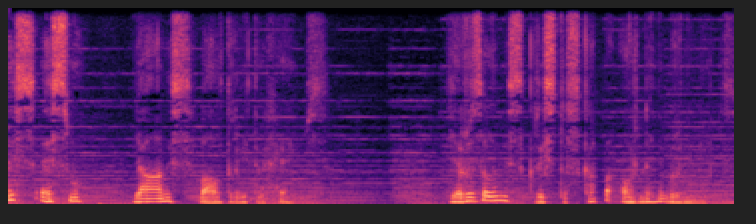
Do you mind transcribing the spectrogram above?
Es esmu Jānis Valtra Vitraheims, Jeruzalemes Kristus kapa ordeņa bruņinieks.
